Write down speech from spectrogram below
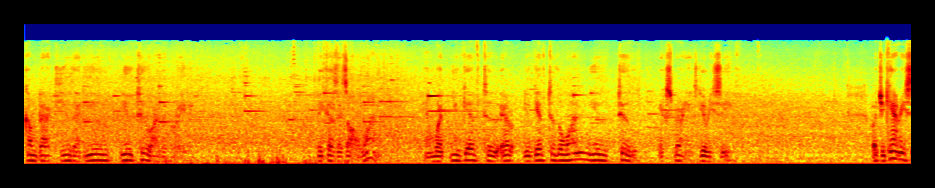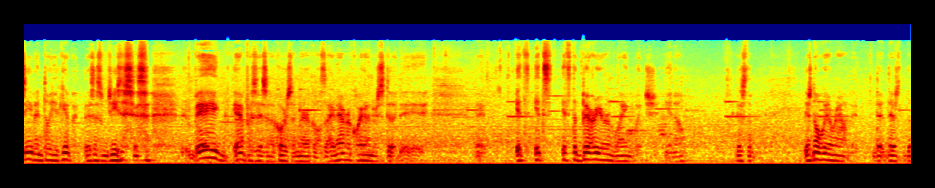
come back to you that you you too are liberated. Because it's all one. And what you give to you give to the one, you too experience, you receive. But you can't receive it until you give it. This is from Jesus' big emphasis in A Course in Miracles. I never quite understood. It's, it's, it's the barrier of language, you know. There's, the, there's no way around it. There's the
